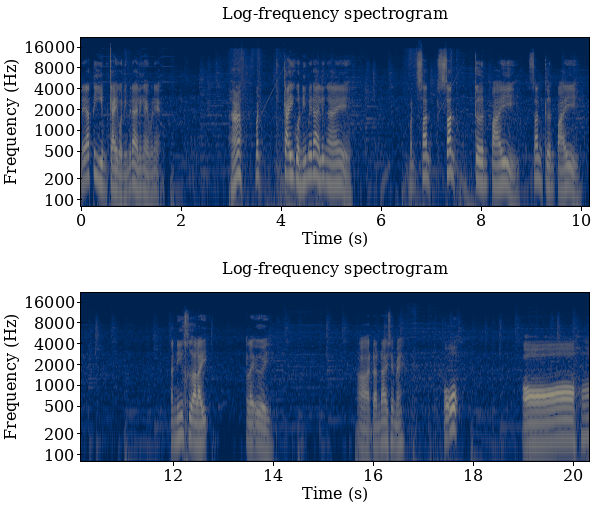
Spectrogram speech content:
ระยะตีมไกลกว่านี้ไม่ได้หรือไงวะเนี่ย ฮะ ไกลกว่านี้ไม่ได้หรือไง มันสั้นสั้นเกินไป สั้นเกินไป อันนี้คืออะไรอะไรเอ่ย อ่า ดันได้ใช่ไหม โอ้อ้อ๋อฮอ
